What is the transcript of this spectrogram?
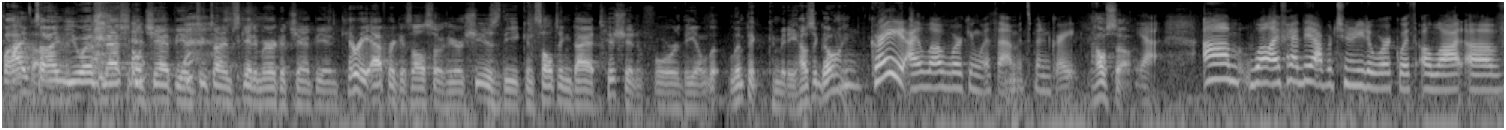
Five-time U.S. national champion, two-time Skate America champion. Carrie Aprik is also here. She is the consulting dietitian for the Olympic Committee. How's it going? Great. I love working with them. It's been great. How so? Yeah. Um, well, I've had the opportunity to work with a lot of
